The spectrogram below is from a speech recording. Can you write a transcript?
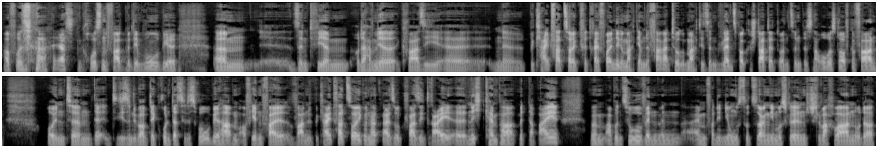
auf unserer ersten großen Fahrt mit dem Wohnmobil ähm, sind wir oder haben wir quasi äh, eine Begleitfahrzeug für drei Freunde gemacht. Die haben eine Fahrradtour gemacht, die sind in Flensburg gestartet und sind bis nach Oberstdorf gefahren und ähm, die sind überhaupt der Grund, dass sie das Wohnmobil haben. Auf jeden Fall waren wir Begleitfahrzeug und hatten also quasi drei äh, Nicht-Camper mit dabei. Ähm, ab und zu, wenn, wenn einem von den Jungs sozusagen die Muskeln schwach waren oder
